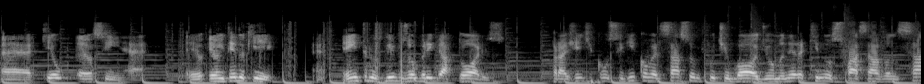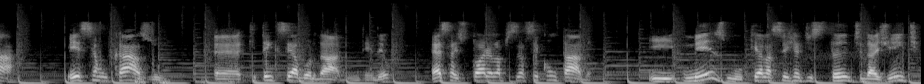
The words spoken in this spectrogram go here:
é, que eu, eu assim, é, eu, eu, entendo que é, entre os livros obrigatórios para a gente conseguir conversar sobre futebol de uma maneira que nos faça avançar, esse é um caso é, que tem que ser abordado, entendeu? Essa história ela precisa ser contada. E mesmo que ela seja distante da gente,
